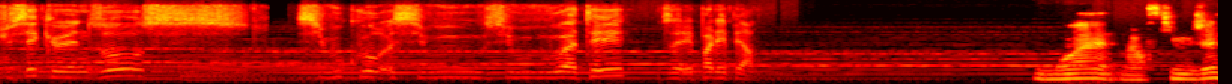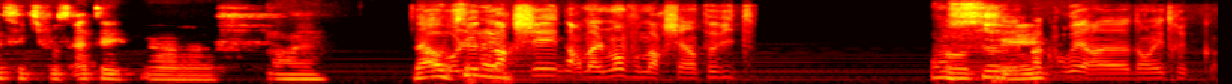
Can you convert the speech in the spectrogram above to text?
Tu sais que Enzo, si vous courez, si vous si vous vous hâtez, vous allez pas les perdre. Ouais, alors ce qui me gêne, c'est qu'il faut se hâter. Euh, Ouais. Bah, Au lieu de marcher, normalement vous marchez un peu vite. on Ok. se- Pas courir euh, dans les trucs quoi.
